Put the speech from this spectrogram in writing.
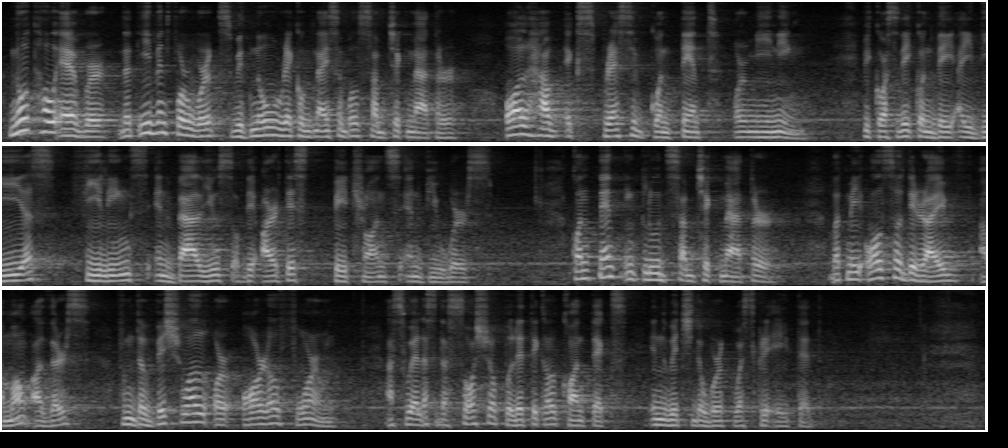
Note, however, that even for works with no recognizable subject matter, all have expressive content or meaning because they convey ideas, feelings, and values of the artist, patrons, and viewers. Content includes subject matter, but may also derive, among others, from the visual or oral form, as well as the socio-political context in which the work was created.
